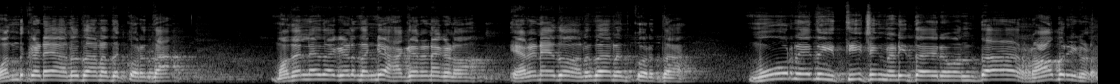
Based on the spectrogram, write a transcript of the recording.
ಒಂದು ಕಡೆ ಅನುದಾನದ ಕೊರತ. ಮೊದಲನೇದಾಗಿ ಹೇಳ್ದಂಗೆ ಹಗರಣಗಳು, ಎರಡನೇದು ಅನುದಾನದ ಕೊರತ, ಮೂರನೇದು ಇತ್ತೀಚೆಗೆ ನಡೀತಾ ಇರುವಂಥ ರಾಬರಿಗಳು.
